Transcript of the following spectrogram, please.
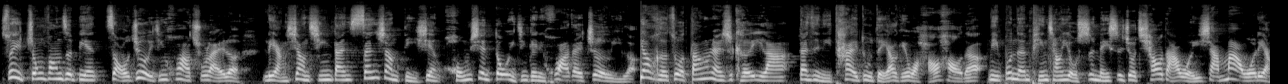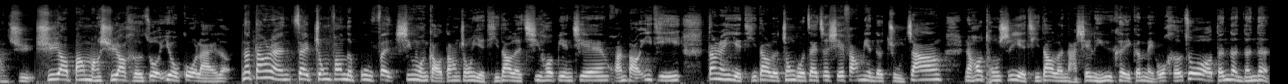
所以中方这边早就已经画出来了两项清单、三项底线，红线都已经给你画在这里了。要合作当然是可以啦，但是你态度得要给我好好的，你不能平常有事没事就敲打我一下、骂我两句，需要帮忙、需要合作又过来了。那当然，在中方的部分新闻稿当中也提到了气候变迁、环保议题，当然也提到了中国在这些方面的主张，然后同时也提到了哪些领域可以跟美国合作等等等等。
